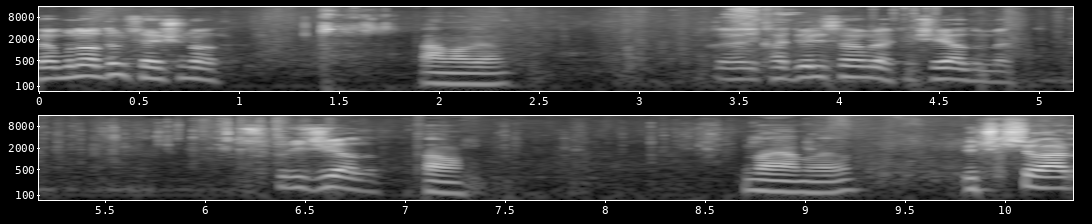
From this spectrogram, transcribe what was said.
Ben bunu aldım sen şunu al. Tamam alıyorum. Yani kadveli sana bıraktım. Şey aldım ben. Süpürücüyü aldım. Tamam. Bunu da ayarlayalım. Üç kişi var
